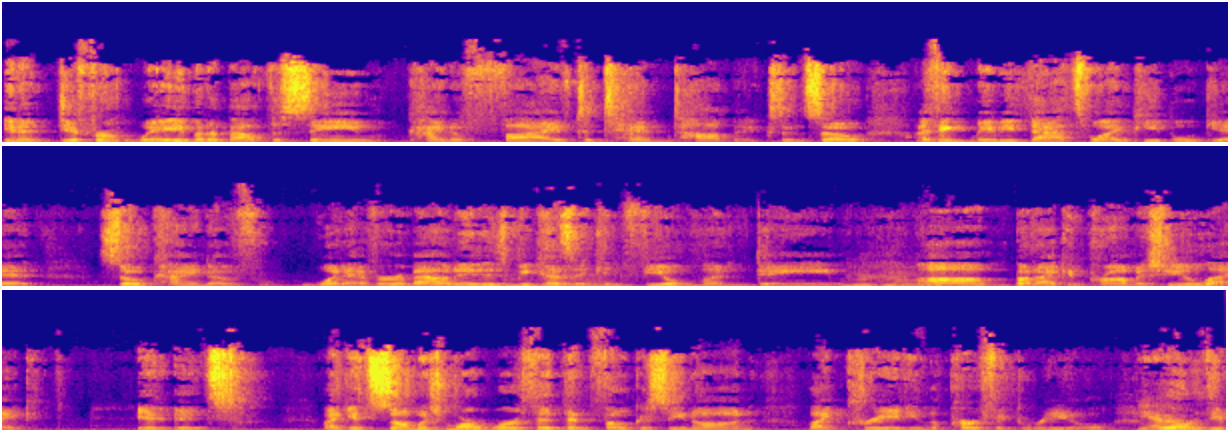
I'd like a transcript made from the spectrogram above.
in a different way, but about the same kind of five to 10 topics. And so I think maybe that's why people get so kind of whatever about it is because it can feel mundane. Um, but I can promise you, like, it, it's like it's so much more worth it than focusing on like creating the perfect reel Yeah. or the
